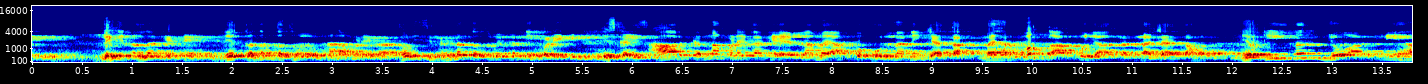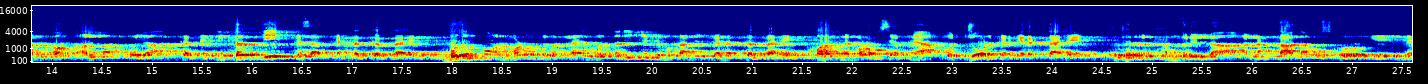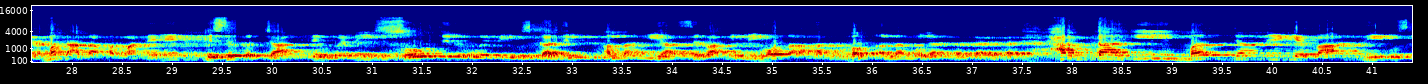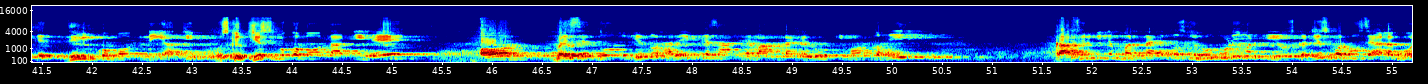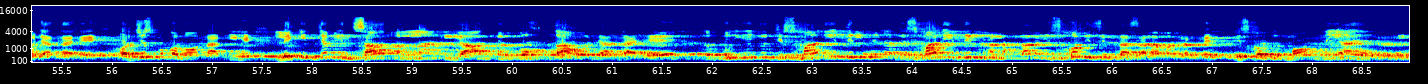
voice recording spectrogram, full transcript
لیکن اللہ کہتے ہیں، ایک قدم تو تمہیں اٹھانا پڑے گا، تھوڑی سی محنت تو تمہیں کرنی پڑے گی۔ اس کا اظہار کرنا پڑے گا کہ اللہ، میں آپ کو بھولنا نہیں چاہتا۔ میں ہر وقت آپ کو یاد رکھنا چاہتا ہوں۔ یقیناً جو آدمی ہر وقت اللہ کو یاد کرنے کی ترتیب کے ساتھ محنت کرتا ہے، بزرگوں اور بڑوں کے بتلائے ہوئے طریقے کے مطابق محنت کرتا ہے اور اپنے بڑوں سے اپنے آپ کو جوڑ کر کے رکھتا ہے، تو پھر الحمدللہ اللہ تعالیٰ اس کو یہ نعمت عطا فرماتے ہیں کہ صرف جاگتے ہوئے نہیں، سوتے ہوئے اس کا دل اللہ کی یاد سے غافل نہیں ہوتا، ہر وقت اللہ کو یاد کرتا رہتا ہے۔ حتیٰ کہ مر جانے کے بعد بھی اس کے دل کو موت نہیں آتی، اس کے جسم کو موت آتی ہے۔ اور ویسے تو یہ تو ہر ایک کے ساتھ ہے، معاملہ کہ روح کی موت تو ہے کافر بھی جب مرتا ہے تو اس کی روح تھوڑی مرتی ہے، اس کا جسم روح سے الگ ہو جاتا ہے اور جسم کو موت آتی ہے۔ لیکن جب انسان اللہ کی یاد میں پختہ ہو جاتا ہے، تو پھر یہ جو جسمانی دل ہے نا، جسمانی دل اللہ تعالیٰ اس کو بھی زندہ سلامت رکھتے اس کو پھر موت نہیں آیا کرتی۔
